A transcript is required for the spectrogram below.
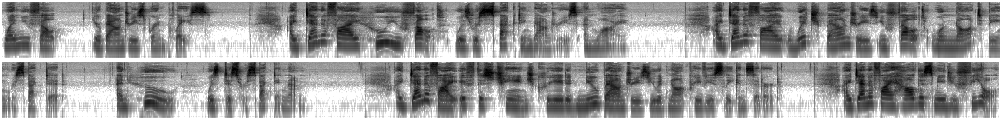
when you felt your boundaries were in place. Identify who you felt was respecting boundaries and why. Identify which boundaries you felt were not being respected and who was disrespecting them. Identify if this change created new boundaries you had not previously considered. Identify how this made you feel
